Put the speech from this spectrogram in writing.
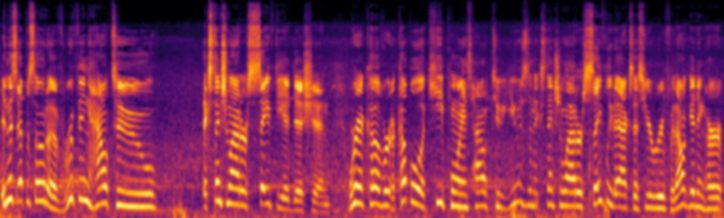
In this episode of Roofing How To Extension Ladder Safety Edition, we're going to cover a couple of key points how to use an extension ladder safely to access your roof without getting hurt,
